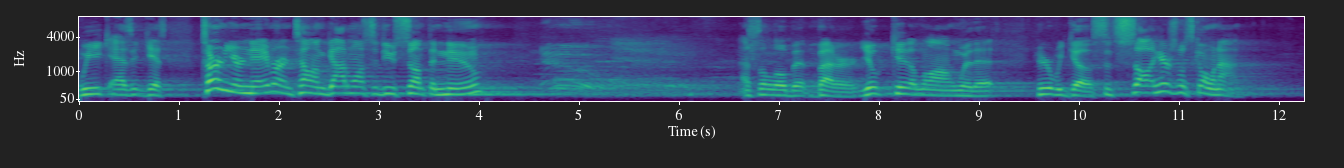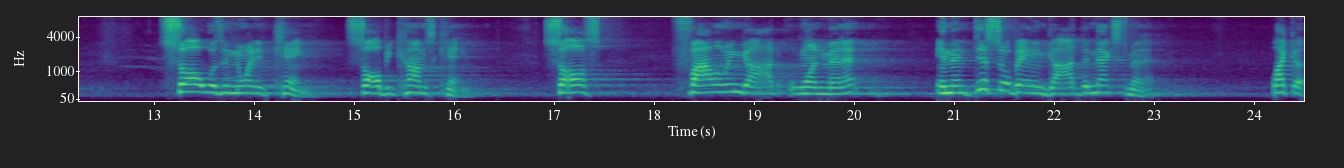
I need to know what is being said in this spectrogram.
weak as it gets. Turn to your neighbor and tell him God wants to do something new. That's a little bit better. You'll get along with it. Here we go. So, Saul, here's what's going on Saul was anointed king, Saul becomes king. Saul's following God one minute and then disobeying God the next minute. Like a,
